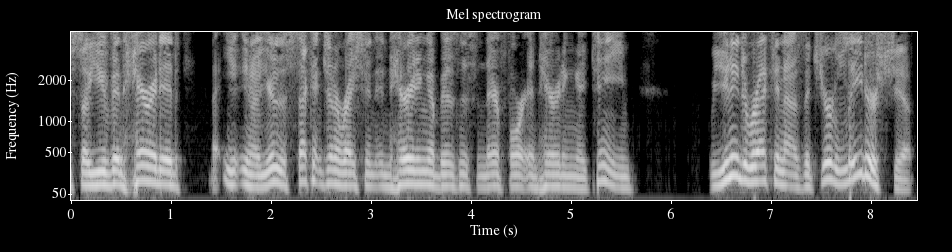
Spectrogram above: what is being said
So, you've inherited, you, you know, you're the second generation inheriting a business and therefore inheriting a team well, you need to recognize that your leadership,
